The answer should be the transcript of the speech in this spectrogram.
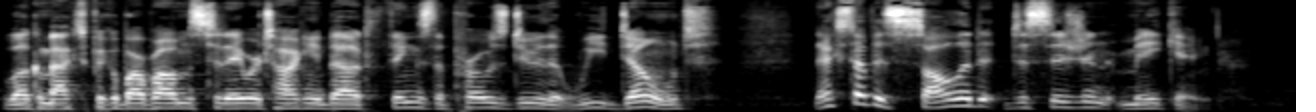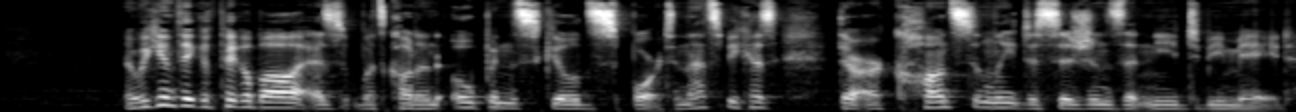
Welcome back to Pickleball Problems. Today we're talking about things the pros do that we don't. Next up is solid decision making. Now, we can think of pickleball as what's called an open skilled sport, and that's because there are constantly decisions that need to be made.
